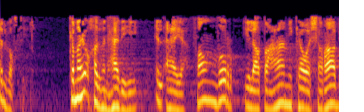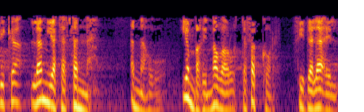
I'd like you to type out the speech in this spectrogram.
البصير. كما يؤخذ من هذه الآية فانظر إلى طعامك وشرابك لم يتسنه أنه ينبغي النظر والتفكر في دلائل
